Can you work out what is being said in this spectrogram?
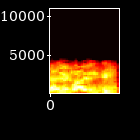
Ja, ich helfe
